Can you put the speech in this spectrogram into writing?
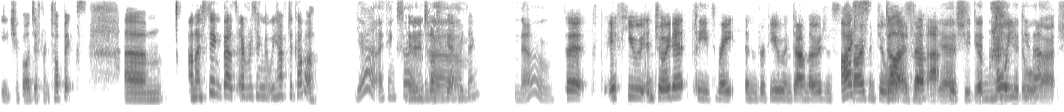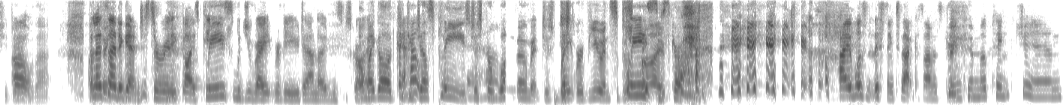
each of our different topics. Um, and I think that's everything that we have to cover. Yeah, I think so. Did I forget Um, everything? No. That if you enjoyed it, please rate and review and download and I subscribe and do all that with stuff. that. Yeah, 'cause she the did. more she you did do all that- that. She did Oh. all that. But I'm let's say it again, just to really, guys, please would you rate, review, download, and subscribe? Oh my God! It Could you helps. just please, It just for one moment, just Just rate, review, and subscribe? Please subscribe. I wasn't listening to that because I was drinking my pink gin.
